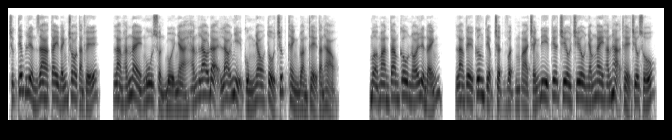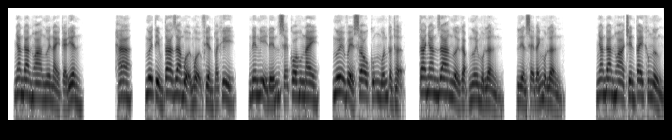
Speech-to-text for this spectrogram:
trực tiếp liền ra tay đánh cho tàn phế, làm hắn này ngu xuẩn bồi nhà hắn lao đại lao nhị cùng nhau tổ chức thành đoàn thể tàn hảo. Mở màn tam câu nói liền đánh, làm tề cương tiệp chật vật mà tránh đi kia chiêu chiêu nhắm ngay hắn hạ thể chiêu số, nhan đan hoa ngươi này kẻ điên. Ha, ngươi tìm ta ra muội muội phiền toái khi, nên nghĩ đến sẽ có hôm nay, ngươi về sau cũng muốn cẩn thận, ta nhan ra người gặp ngươi một lần, liền sẽ đánh một lần. Nhan đan hoa trên tay không ngừng,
